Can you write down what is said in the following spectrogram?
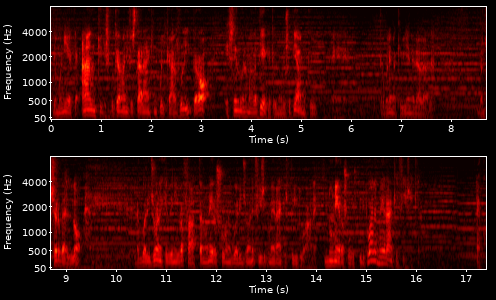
demoniaca anche che si poteva manifestare anche in quel caso lì, però essendo una malattia che poi non lo sappiamo, che è un problema che viene dal, dal cervello, la guarigione che veniva fatta non era solo una guarigione fisica ma era anche spirituale, non era solo spirituale ma era anche fisica. Ecco,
